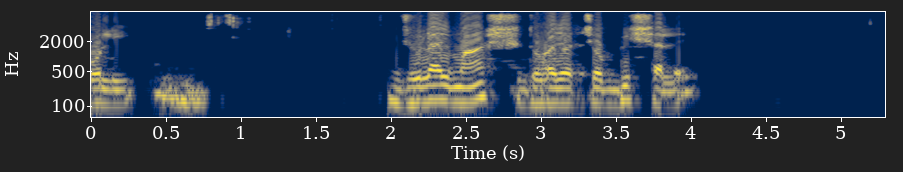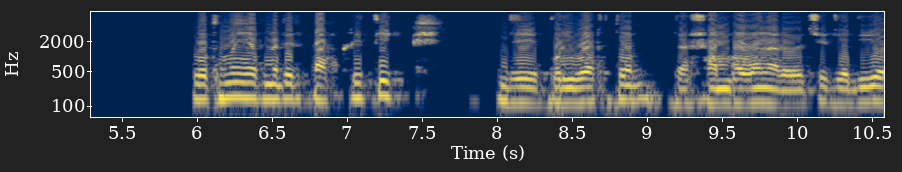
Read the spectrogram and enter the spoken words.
বলি, জুলাই মাস দু হাজার চব্বিশ সালে প্রথমেই আপনাদের প্রাকৃতিক যে পরিবর্তন যার সম্ভাবনা রয়েছে, যদিও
